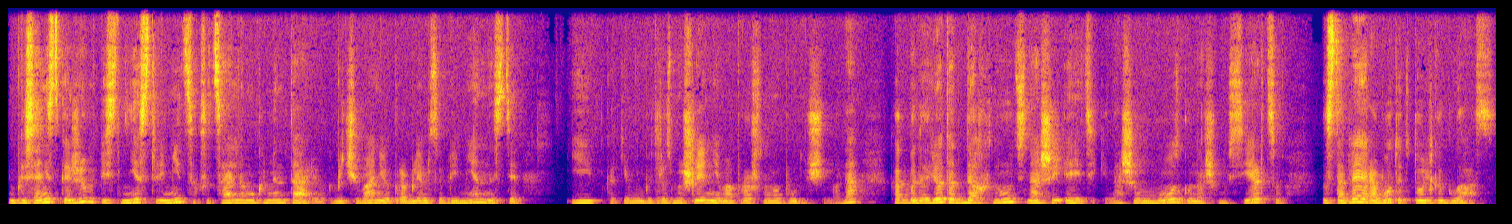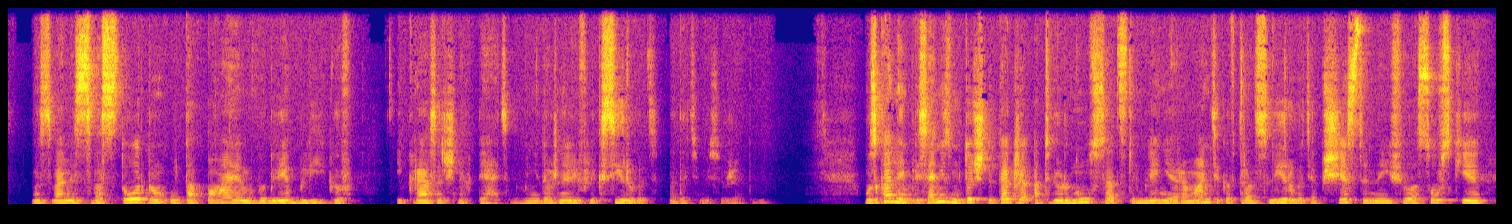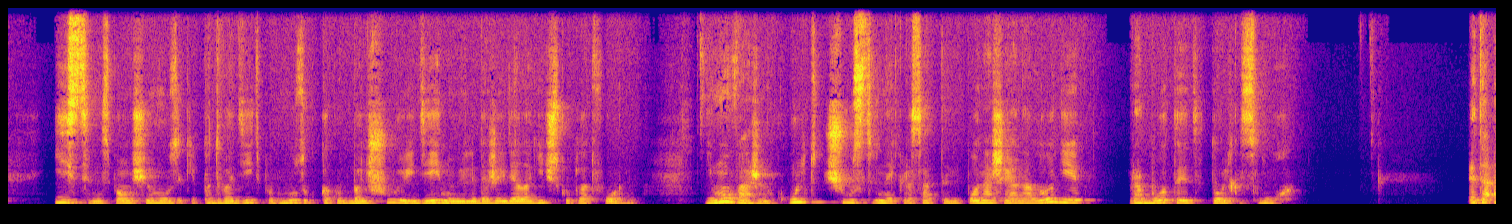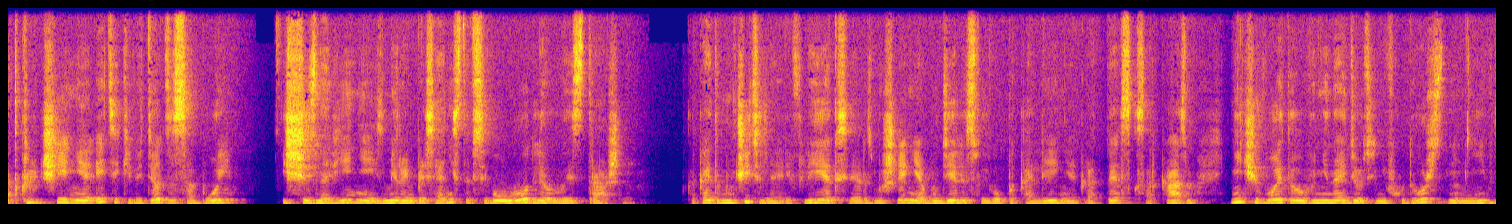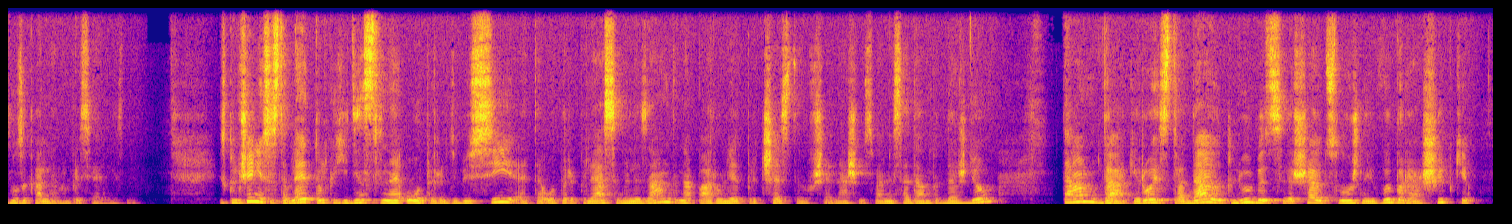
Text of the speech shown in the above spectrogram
Импрессионистская живопись не стремится к социальному комментарию, к бичеванию проблем современности и каким-нибудь размышлениям о прошлом и будущем. Она как бы дает отдохнуть нашей этике, нашему мозгу, нашему сердцу, заставляя работать только глаз. Мы с вами с восторгом утопаем в игре бликов и красочных пятен. Мы не должны рефлексировать над этими сюжетами. Музыкальный импрессионизм точно так же отвернулся от стремления романтиков транслировать общественные и философские истины с помощью музыки, подводить под музыку какую-то большую идейную или даже идеологическую платформу. Ему важен культ чувственной красоты. По нашей аналогии работает только слух. Это отключение этики ведет за собой исчезновение из мира импрессиониста всего уродливого и страшного какая-то мучительная рефлексия, размышления об уделе своего поколения, гротеск, сарказм. Ничего этого вы не найдете ни в художественном, ни в музыкальном импрессионизме. Исключение составляет только единственная опера Дебюсси. Это опера Пеляса Мелизанда, на пару лет предшествовавшая нашим с вами «Садам под дождем». Там, да, герои страдают, любят, совершают сложные выборы, ошибки –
